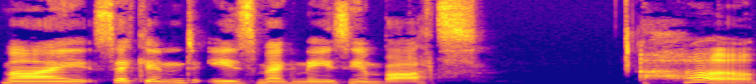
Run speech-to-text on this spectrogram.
my second is magnesium baths. Huh.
